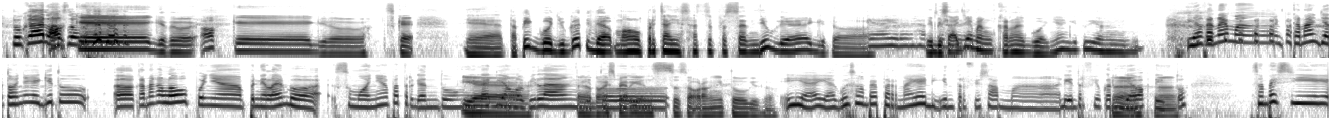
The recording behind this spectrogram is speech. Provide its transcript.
tuh kan oke langsung gitu oke gitu terus kayak ya tapi gue juga tidak mau percaya 100% juga gitu loh. ya, you don't have ya to bisa aja emang karena guanya gitu yang Ya karena emang karena jatuhnya kayak gitu. Eh, karena kalau punya penilaian bahwa semuanya apa tergantung ya Iya, tadi yang lo bilang tergantung gitu. experience seseorang itu gitu Iya iya, gue sampai pernah ya di interview sama di interview kerja Nah, waktu nah. itu sampai si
